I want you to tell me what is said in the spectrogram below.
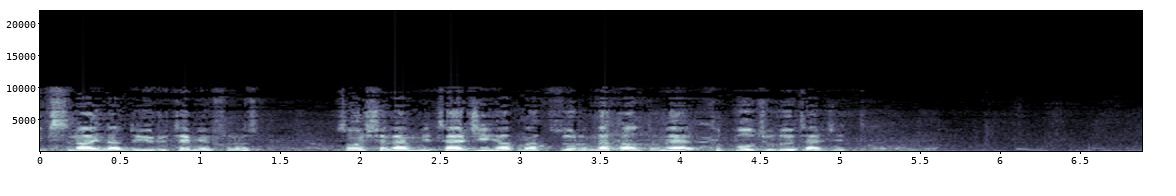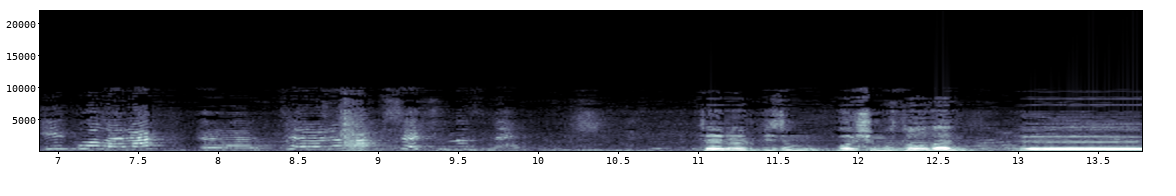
ikisini aynı anda yürütemiyorsunuz. Sonuçta ben bir tercih yapmak zorunda kaldım ve futbolculuğu tercih ettim. İlk olarak e, teröre bakış açınız ne? Terör bizim başımızda olan eee,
